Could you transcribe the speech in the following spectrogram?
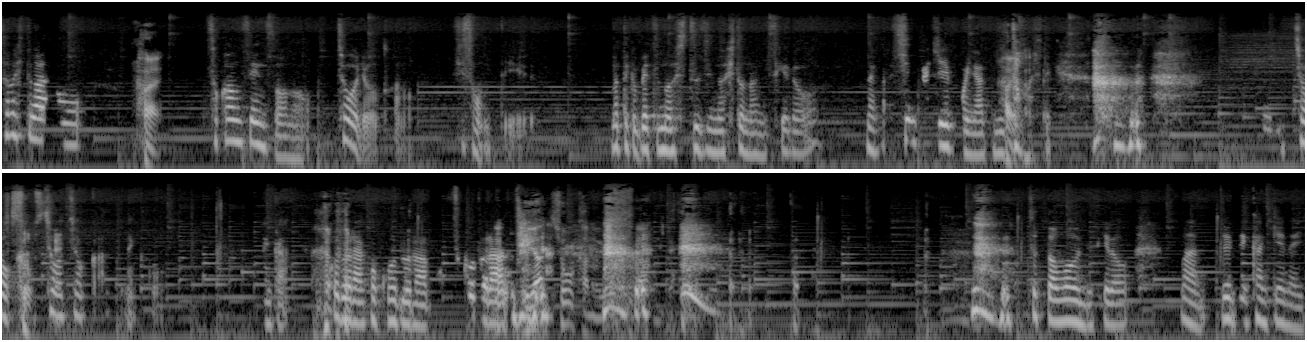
その人は、あの、はい。蘇韓戦争の長領とかの子孫っていう、全く別の出自の人なんですけど、なんか進化系っぽいなってずっと思って。長歌、そうですね長長歌、なんかこう、なんか、コドラ、ココドラ、スコドラみたいな、親超過のような ちょっと思うんですけど、まあ、全然関係ない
